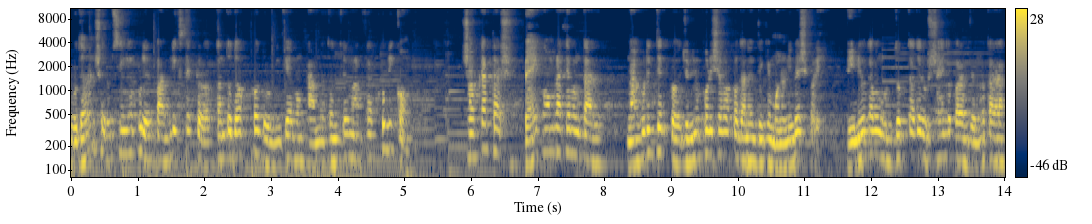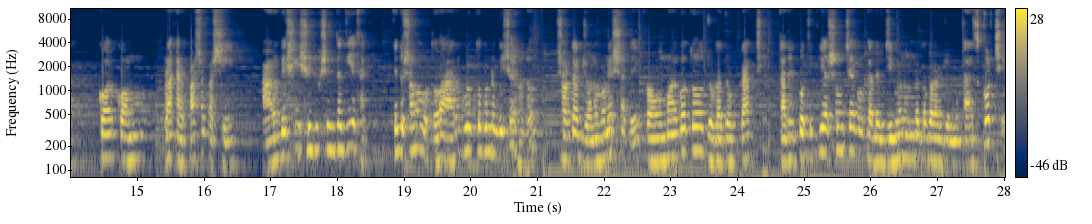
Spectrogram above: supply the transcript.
উদাহরণস্বরূপ, সিঙ্গাপুরের পাবলিক সেক্টর অত্যন্ত দক্ষ, দুর্নীতি এবং আমলাতন্ত্রের মাত্রা খুবই কম। সরকার তার ব্যয় কম রাখে এবং তার নাগরিকদের প্রয়োজনীয় পরিষেবা প্রদানের দিকে মনোনিবেশ করে। বিনিয়োগ এবং উদ্যোক্তাদের উৎসাহিত করার জন্য তারা কর কম রাখার পাশাপাশি আরও বেশি সুযোগ সুবিধা দিয়ে থাকে। কিন্তু সম্ভবত আরও গুরুত্বপূর্ণ বিষয় হলো, সরকার জনগণের সাথে ক্রমাগত যোগাযোগ রাখছে, তাদের প্রতিক্রিয়া শুনছে এবং তাদের জীবন উন্নত করার জন্য কাজ করছে।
